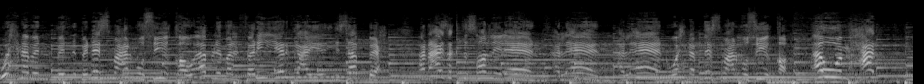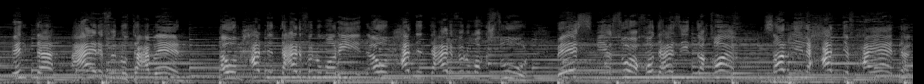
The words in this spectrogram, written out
وإحنا بن بن بنسمع الموسيقى وقبل ما الفريق يرجع يسبح أنا عايزك تصلي الآن الآن الآن. وإحنا بنسمع الموسيقى. قوم حد. أنت عارف إنه تعبان. قوم حد أنت عارف إنه مريض قوم حد أنت عارف إنه مكسور. باسم يسوع خد هذه الدقائق. صلي لحد في حياتك.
